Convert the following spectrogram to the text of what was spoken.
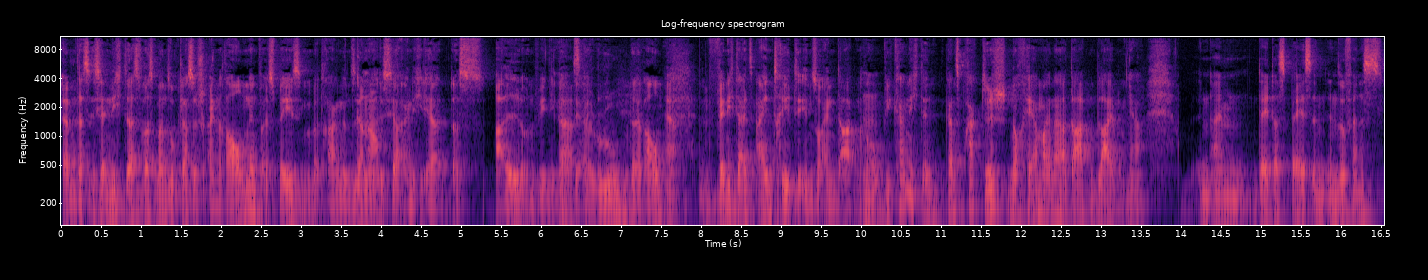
Ähm, das ist ja nicht das, was man so klassisch einen Raum nennt, weil Space im übertragenen Sinne genau. ist ja eigentlich eher das All und weniger ja, der Room, der Raum. Ja. Wenn ich da jetzt eintrete in so einen Datenraum, mhm. wie kann ich denn ganz praktisch noch Herr meiner Daten bleiben? Ja, in einem Data Space. In, insofern ist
